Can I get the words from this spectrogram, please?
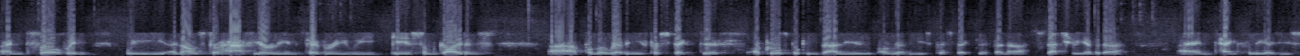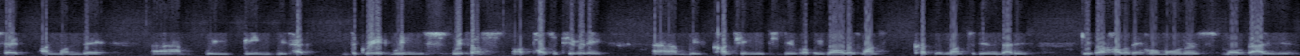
and so when we announced our half yearly in February, we gave some guidance uh, from a revenue perspective, a gross booking value, a revenues perspective, and a statutory EBITDA. And thankfully, as you said on Monday, um, we've been we've had the great wins with us of positivity. Um, we've continued to do what we've always want, want to do, and that is give our holiday homeowners more value,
